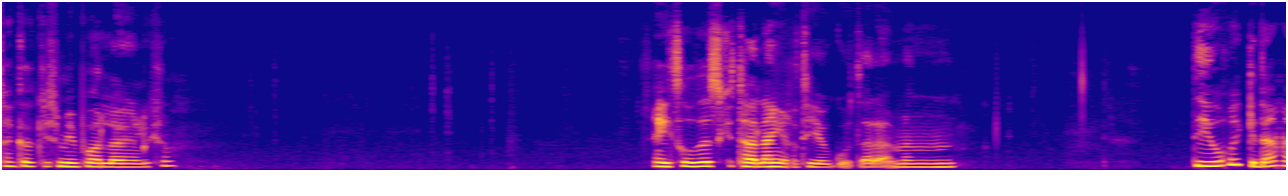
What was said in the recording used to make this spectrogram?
tenke ikke så mye på det lenger, liksom. Jeg trodde det skulle ta lengre tid å godta det, men det gjorde ikke det.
